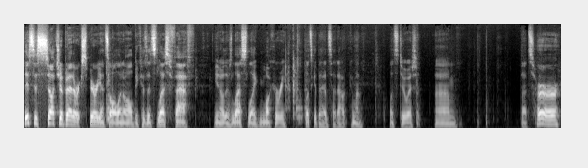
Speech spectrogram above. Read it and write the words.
This is such a better experience all in all because it's less faff. You know, there's less like muckery. Let's get the headset out. Come on. Let's do it. Um, that's her.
